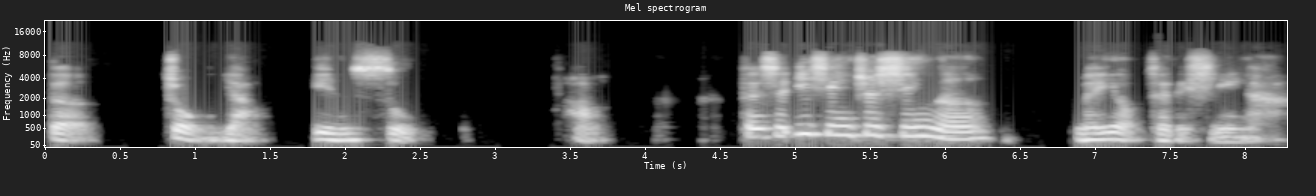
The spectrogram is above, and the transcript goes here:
的重要因素。好，但是一心之心呢，没有这个心啊。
